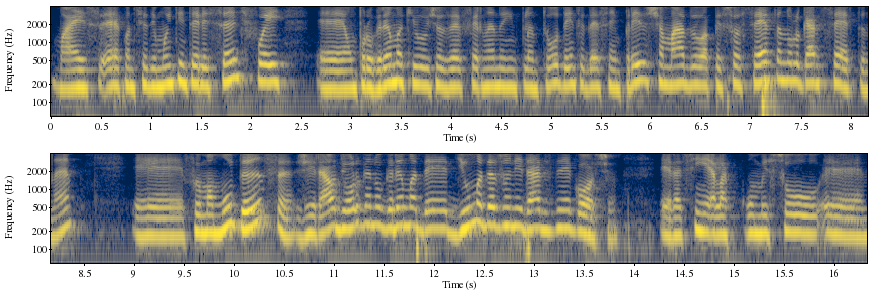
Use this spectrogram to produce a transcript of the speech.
Mas é, aconteceu de muito interessante foi é, um programa que o José Fernando implantou dentro dessa empresa chamado A Pessoa Certa no Lugar Certo, né? É, foi uma mudança geral de organograma de, de uma das unidades de negócio. Era assim, ela começou é,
